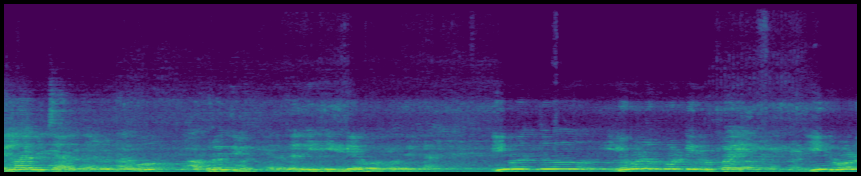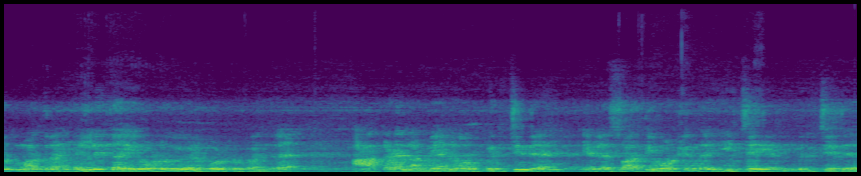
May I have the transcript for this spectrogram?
ಎಲ್ಲ ವಿಚಾರದಲ್ಲೂ ನಾವು ಅಭಿವೃದ್ಧಿ ವಿಚಾರದಲ್ಲಿ ಹಿಂದೆ ಹೋಗೋದಿಲ್ಲ. ಇವತ್ತು ಏಳು ಕೋಟಿ ರೂಪಾಯಿ ಈ ರೋಡ್ಗೆ ಮಾತ್ರ, ಎಲ್ಲಿಂದ ಈ ರೋಡ್ ಏಳು ಕೋಟಿ ರೂಪಾಯಿ ಅಂದ್ರೆ, ಆ ಕಡೆ ನಮ್ಮೇನು ಬ್ರಿಡ್ಜ್ ಇದೆ, ಎಲ್ಲ ಸ್ವಾತಿ ಹೋಟ್ಲಿಂದ ಈಚೆ ಏನು ಬ್ರಿಡ್ಜ್ ಇದೆ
